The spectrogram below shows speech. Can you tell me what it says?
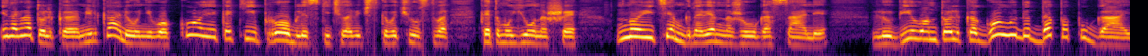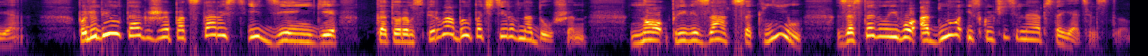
Иногда только мелькали у него кое-какие проблески человеческого чувства к этому юноше, но и те мгновенно же угасали. Любил он только голубя да попугая. Полюбил также под старость и деньги, которым сперва был почти равнодушен но привязаться к ним заставило его одно исключительное обстоятельство.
